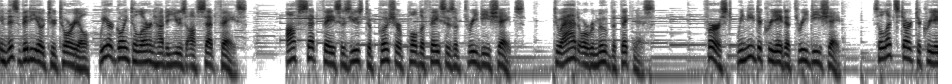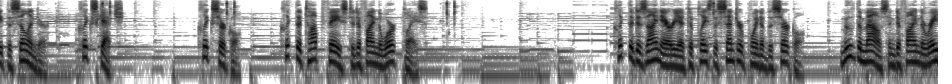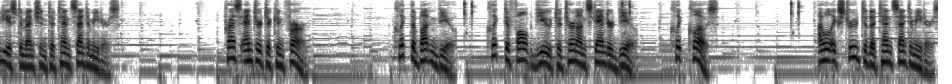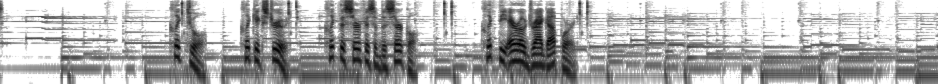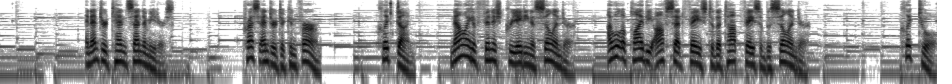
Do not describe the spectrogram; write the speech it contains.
In this video tutorial, we are going to learn how to use offset face. Offset face is used to push or pull the faces of 3D shapes. To add or remove the thickness. First, we need to create a 3D shape. So let's start to create the cylinder. Click Sketch. Click Circle. Click the top face to define the workplace. Click the design area to place the center point of the circle. Move the mouse and define the radius dimension to 10 centimeters. Press enter to confirm. Click the button view. Click default view to turn on standard view. Click close. I will extrude to the 10 centimeters. Click tool. Click extrude. Click the surface of the circle. Click the arrow drag upward. And enter 10 centimeters. Press enter to confirm. Click done. Now I have finished creating a cylinder. I will apply the offset face to the top face of the cylinder. Click tool.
